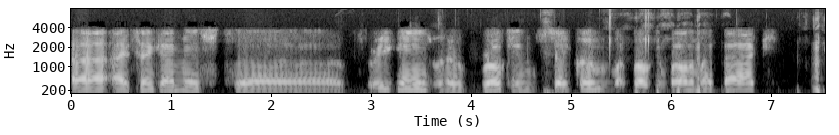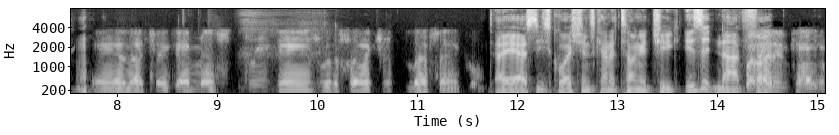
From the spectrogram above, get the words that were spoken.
Uh, I think I missed uh, three games with a broken sacrum, broken bone in my back and I think I missed three games with a fractured left ankle. I asked these questions kind of tongue in cheek. Is it not? But I didn't carry. The,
